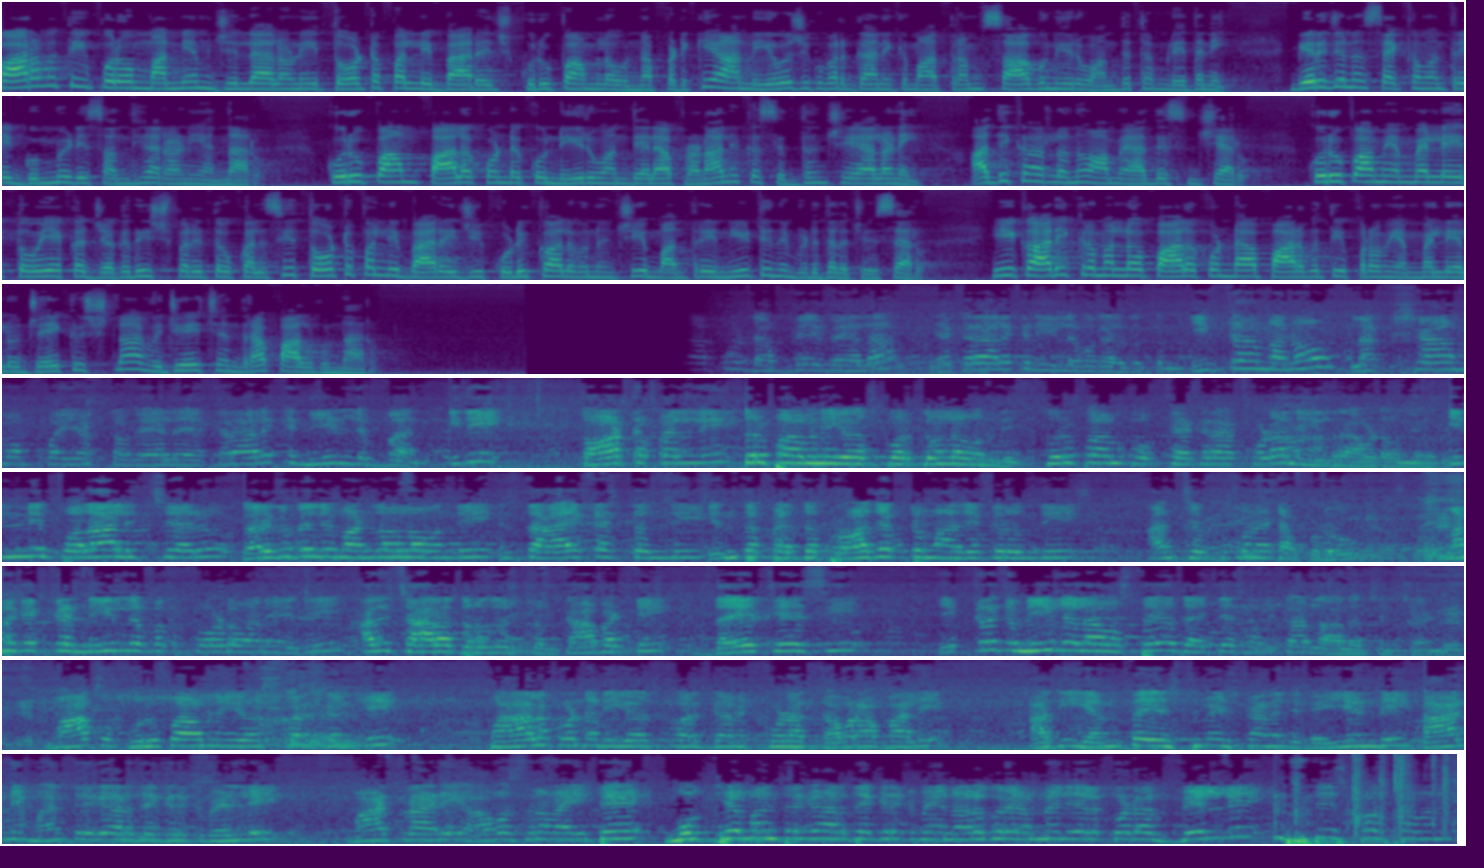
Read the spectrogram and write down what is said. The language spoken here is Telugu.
పార్వతీపురం మన్యం జిల్లాలోని తోటపల్లి బ్యారేజ్ కురుపాంలో ఉన్నప్పటికీ ఆ నియోజకవర్గానికి మాత్రం సాగునీరు అందటం లేదని గిరిజన శాఖ మంత్రి గుమ్మిడి సంధ్యారాణి అన్నారు. కురుపాం పాలకొండకు నీరు అందేలా ప్రణాళిక సిద్ధం చేయాలని అధికారులను ఆమె ఆదేశించారు. కురుపాం ఎమ్మెల్యే తోయక జగదీశ్వరితో కలిసి తోటపల్లి బ్యారేజీ కుడికాలువ నుంచి మంత్రి నీటిని విడుదల చేశారు. ఈ కార్యక్రమంలో పాలకొండ పార్వతీపురం ఎమ్మెల్యేలు జయకృష్ణ విజయచంద్ర పాల్గొన్నారు. డెబ్బై వేల ఎకరాలకి నీళ్ళు ఇవ్వగలుగుతున్నాం. ఇంకా మనం లక్షా ముప్పై ఒక్క వేల ఎకరాలకి నీళ్ళు ఇవ్వాలి. ఇది తోటపల్లి కురుపాము నియోజకవర్గంలో ఉంది. కురుపాముకు ఒక్క ఎకరా కూడా నీళ్ళు రావడం లేదు. ఇన్ని పొలాలు ఇచ్చారు. గరుగుబెల్లి మండలంలో ఉంది. ఇంత ఆయకట్టు ఉంది. ఇంత పెద్ద ప్రాజెక్టు మా దగ్గర ఉంది అని చెప్పుకునేటప్పుడు మనకి ఇక్కడ నీళ్ళు ఇవ్వకపోవడం అనేది అది చాలా దురదృష్టం. కాబట్టి దయచేసి ఇక్కడికి నీళ్ళు ఎలా వస్తాయో దయచేసి అధికారులు ఆలోచించండి. మాకు కురుపాము నియోజకవర్గంకి పాలకొండ నియోజకవర్గానికి కూడా కవర్ అవ్వాలి. అది ఎంత ఎస్టిమేషన్ అనేది వెయ్యండి. దాన్ని మంత్రి గారి దగ్గరికి వెళ్ళి మాట్లాడి అవసరమైతే ముఖ్యమంత్రి గారి దగ్గరికి మేము నలుగురు ఎమ్మెల్యేలు కూడా వెళ్ళి తీసుకొస్తామని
